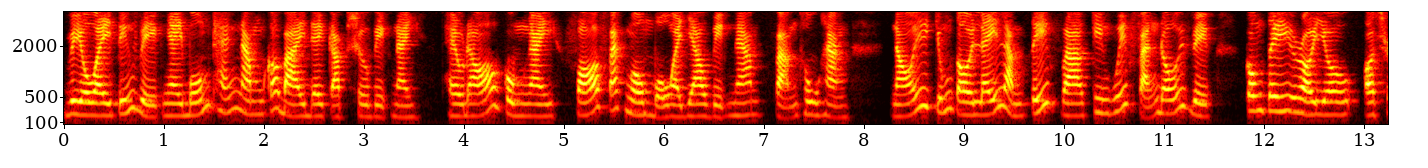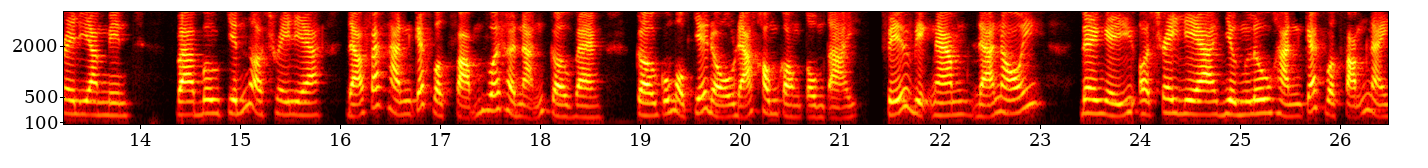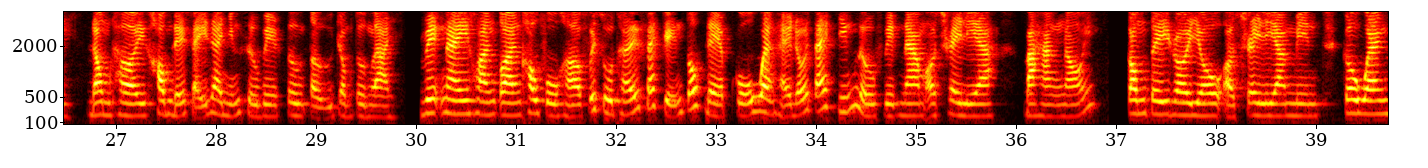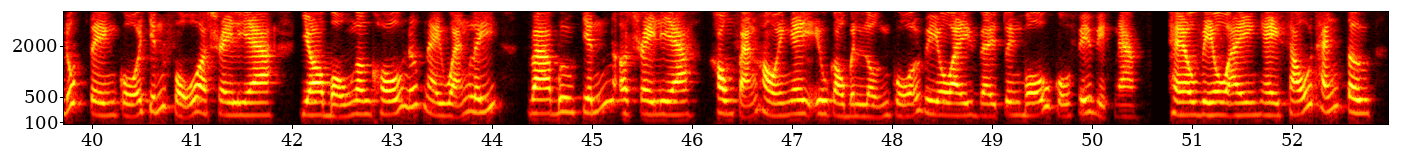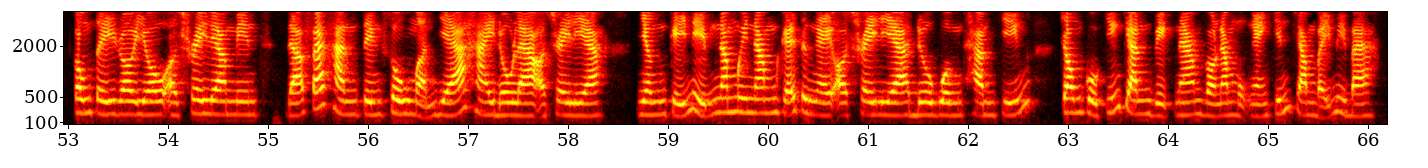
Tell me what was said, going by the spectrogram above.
VOA tiếng Việt ngày 4 tháng 5 có bài đề cập sự việc này. Theo đó, cùng ngày, Phó Phát ngôn Bộ Ngoại giao Việt Nam Phạm Thu Hằng nói chúng tôi lấy làm tiếc và kiên quyết phản đối việc công ty Royal Australia Mint và Bưu chính Australia đã phát hành các vật phẩm với hình ảnh cờ vàng, cờ của một chế độ đã không còn tồn tại. Phía Việt Nam đã nói đề nghị Australia dừng lưu hành các vật phẩm này, đồng thời không để xảy ra những sự việc tương tự trong tương lai. Việc này hoàn toàn không phù hợp với xu thế phát triển tốt đẹp của quan hệ đối tác chiến lược Việt Nam-Australia, bà Hằng nói. Công ty Royal Australia Mint, cơ quan đúc tiền của chính phủ Australia do Bộ Ngân khố nước này quản lý, và Bưu chính Australia không phản hồi ngay yêu cầu bình luận của VOA về tuyên bố của phía Việt Nam. Theo VOA, ngày 6 tháng 4, công ty Royal Australia Mint đã phát hành tiền xu mệnh giá 2 đô la Australia nhận kỷ niệm 50 năm kể từ ngày Australia đưa quân tham chiến trong cuộc chiến tranh Việt Nam vào năm 1973,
